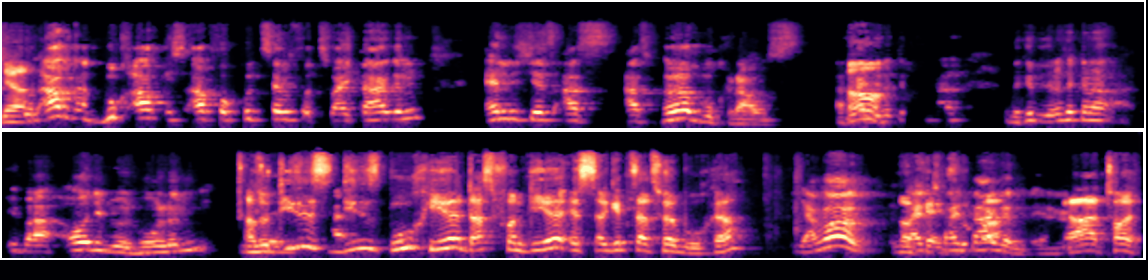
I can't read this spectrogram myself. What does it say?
Ja. Und auch das Buch auch ist auch vor kurzem, vor zwei Tagen, ähnliches als, als Hörbuch raus. Das oh. heißt, die Leute können über Audible holen. Also dieses, dieses Buch hier, das von dir, gibt es als Hörbuch, ja? Jawohl, seit okay, zwei super. Tagen. Ja. ja. toll.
